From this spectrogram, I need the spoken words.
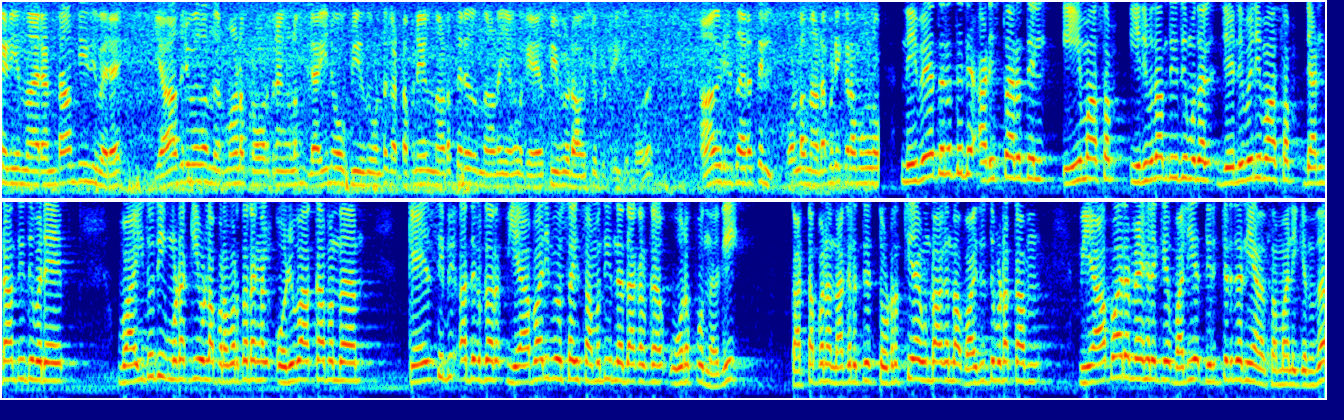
കഴിയുന്ന രണ്ടാം തീയതി വരെ യാതൊരുവിധ നിർമ്മാണ പ്രവർത്തനങ്ങളും ലൈൻ ഓഫ് ചെയ്തുകൊണ്ട് കട്ടപ്പനയിൽ നടത്തരുതെന്നാണ് ഞങ്ങൾ കെ എസ് ആവശ്യപ്പെട്ടിരിക്കുന്നത്. ആ ഒരു തരത്തിൽ ഉള്ള നടപടിക്രമങ്ങളും നിവേദനത്തിന്റെ അടിസ്ഥാനത്തിൽ ഈ മാസം ഇരുപതാം തീയതി മുതൽ ജനുവരി മാസം രണ്ടാം തീയതി വരെ വൈദ്യുതി മുടക്കിയുള്ള പ്രവർത്തനങ്ങൾ ഒഴിവാക്കാമെന്ന് കെ എസ് അധികൃതർ വ്യാപാരി വ്യവസായി സമിതി നേതാക്കൾക്ക് ഉറപ്പു നൽകി. കട്ടപ്പന നഗരത്തിൽ തുടർച്ചയായി ഉണ്ടാകുന്ന വൈദ്യുതി മുടക്കം വ്യാപാര മേഖലയ്ക്ക് വലിയ തിരിച്ചടി തന്നെയാണ് സമ്മാനിക്കുന്നത്.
